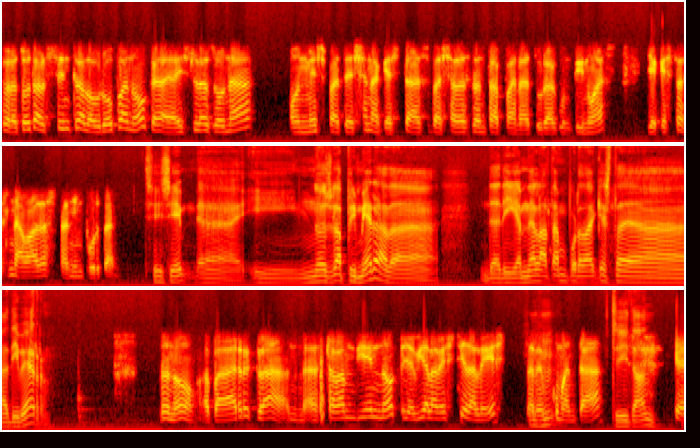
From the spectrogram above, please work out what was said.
sobretot al centre d'Europa, no?, que és la zona on més pateixen aquestes baixades de temperatura contínues i aquestes nevades tan importants. Sí, sí, eh, i no és la primera de, de diguem-ne, la temporada aquesta d'hivern. No, no, a part, clar, estàvem dient no, que hi havia la bèstia de l'est, la vam uh -huh. comentar, sí, tant. que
